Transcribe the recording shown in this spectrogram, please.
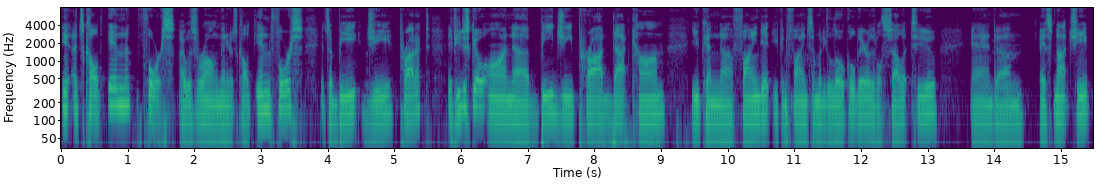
it's called In Force. I was wrong minute. It's called In Force. It's a BG product. If you just go on uh, bgprod.com, you can uh, find it. You can find somebody local there that'll sell it to you, and um, it's not cheap.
